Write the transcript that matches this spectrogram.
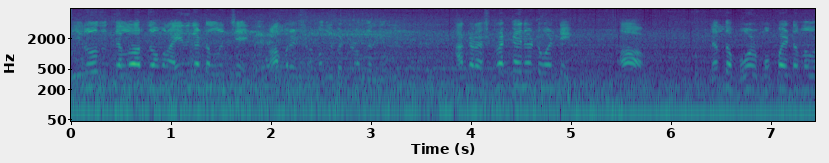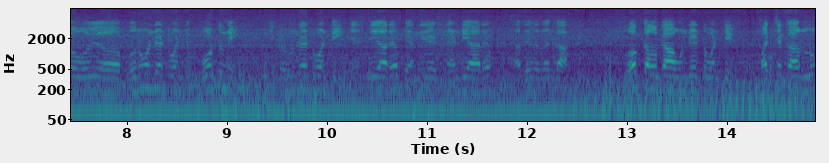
ఈరోజు తెల్లవారుజామున ఐదు గంటల నుంచే ఆపరేషన్ మొదలుపెట్టడం జరిగింది. అక్కడ స్ట్రక్ అయినటువంటి పెద్ద బో ముప్పై టన్నుల బరువు ఉండేటువంటి బోటుని ఇక్కడ ఉండేటువంటి ఎస్డీఆర్ఎఫ్ ఎన్డీఆర్ఎఫ్ అదేవిధంగా లోకల్గా ఉండేటువంటి మత్స్యకారులు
